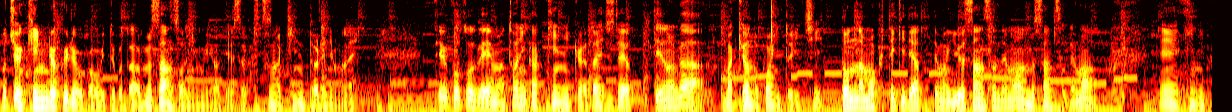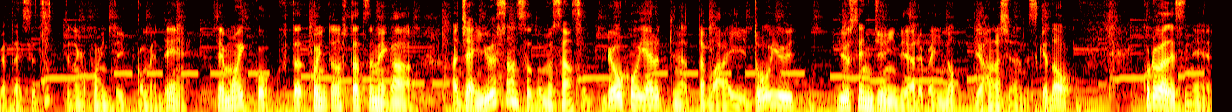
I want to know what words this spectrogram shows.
もちろん筋力量が多いってことは無酸素にもいいわけですよ。普通の筋トレにもね。ということで、まあ、とにかく筋肉が大事だよっていうのが、まあ、今日のポイント1どんな目的であっても有酸素でも無酸素でも、えー、筋肉が大切っていうのがポイント1個目で。でもう1個ポイントの2つ目があじゃあ有酸素と無酸素両方やるってなった場合どういう優先順位でやればいいのっていう話なんですけどこれはですね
